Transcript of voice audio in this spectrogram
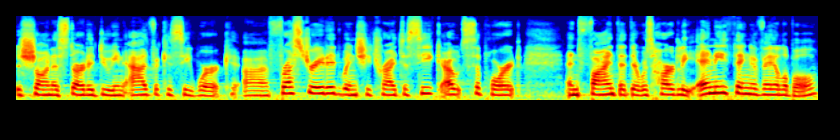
Shauna started doing advocacy work, uh, frustrated when she tried to seek out support and find that there was hardly anything available.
